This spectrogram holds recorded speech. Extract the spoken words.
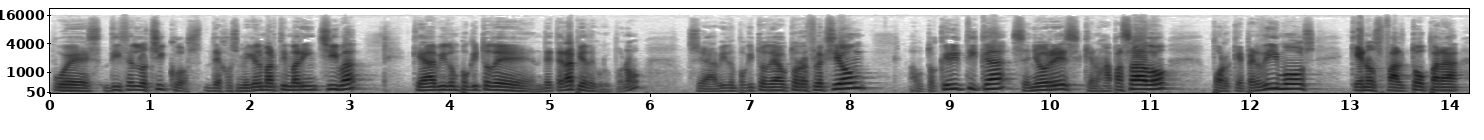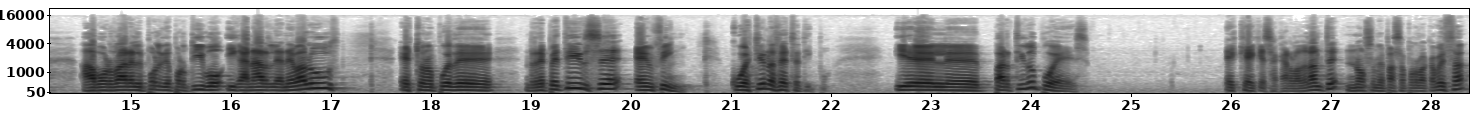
pues dicen los chicos de José Miguel Martín Marín Chiva que ha habido un poquito de, de terapia de grupo, ¿no? O sea, ha habido un poquito de autorreflexión, autocrítica, señores, ¿qué nos ha pasado? ¿Por qué perdimos? ¿Qué nos faltó para abordar el polideportivo y ganarle a Nevaluz? Esto no puede repetirse, en fin, cuestiones de este tipo. Y el eh, partido, pues, es que hay que sacarlo adelante, no se me pasa por la cabeza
